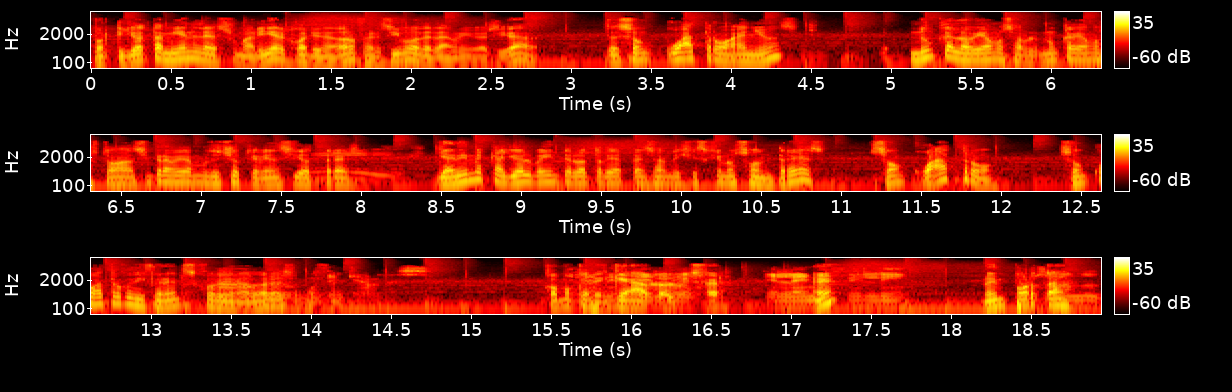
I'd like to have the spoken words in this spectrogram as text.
porque yo también le sumaría el coordinador ofensivo de la universidad. Entonces son cuatro años. Nunca lo habíamos habl- nunca habíamos tomado, siempre habíamos dicho que habían sido tres. Y a mí me cayó el 20 el otro día pensando, dije, es que no son tres, son cuatro. Son cuatro diferentes coordinadores. Ah, ¿De qué hablas? ¿Cómo que de qué hablo, Luis Fer? En la ¿Eh? NFL. No importa. hablando-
